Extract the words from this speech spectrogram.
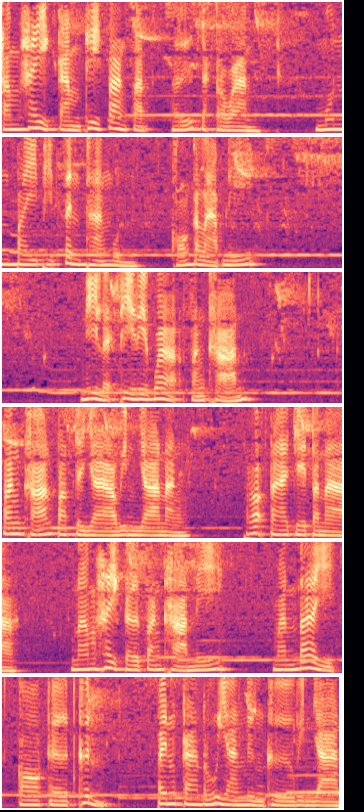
ทำให้กรรมที่สร้างสัตว์หรือจักรวาล มุนไปผิดเส้นทางหมุนของกลาบนี้ นี่แหละที่เรียกว่าสังขาร สังขารปัจจยาวิญญาณัง เพราะตาเจตนานำให้เกิดสังขารนี้ มันได้ก่อเกิดขึ้น เป็นการรู้อย่างหนึ่งคือวิญญาณ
